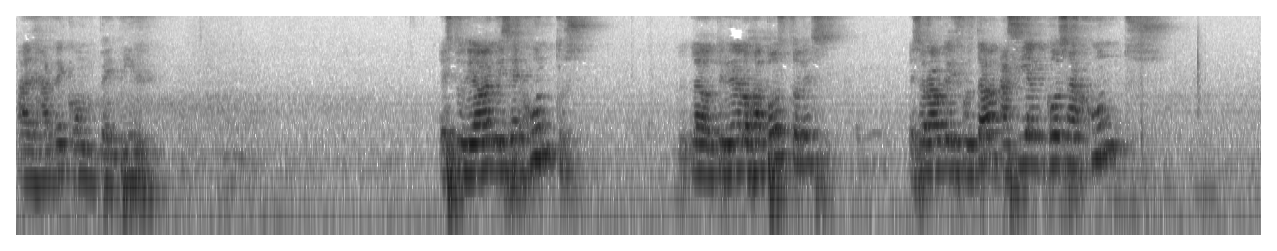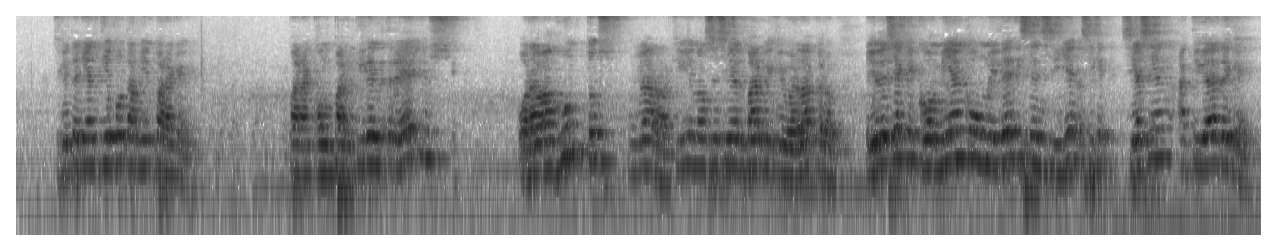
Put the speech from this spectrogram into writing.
a dejar de competir. Estudiaban, dice, juntos la doctrina de los apóstoles. Eso era lo que disfrutaban. Hacían cosas juntos. Así que tenían tiempo también para qué? Para compartir entre ellos. Oraban juntos. Claro, aquí no sé si es el barbecue, ¿verdad? Pero ellos decían que comían con humildad y sencillez. Así que si hacían actividades de qué?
